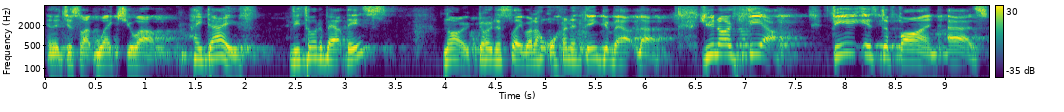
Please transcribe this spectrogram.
And it just like wakes you up. Hey, Dave, have you thought about this? No, go to sleep. I don't want to think about that. You know, fear. Fear is defined as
